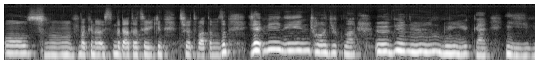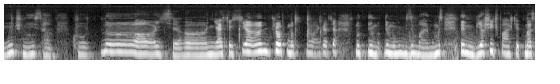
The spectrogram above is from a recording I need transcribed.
olsun. Bakın üstünde de Atatürk'ün tişörtü var atamızın. Sevinin çocuklar, övünün büyükler. 23 Nisan kutlu olsun. Yaşasın. Çok mutluyum arkadaşlar. Mutluyum mutluyum. Bugün bizim bayramımız. Dediğim gibi yaş hiç fark etmez.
